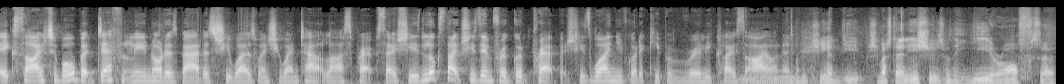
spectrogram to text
excitable, but definitely not as bad as she was when she went out last prep. So she looks like she's in for a good prep, but she's one you've got to keep a really close mm. eye on. And I think she had she must have had issues with a year off. So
